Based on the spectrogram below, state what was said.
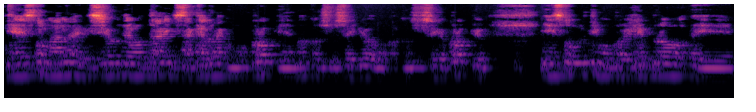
que es tomar la edición de otra y sacarla como propia, ¿no? con, su sello, con su sello propio. Y esto último, por ejemplo, eh,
